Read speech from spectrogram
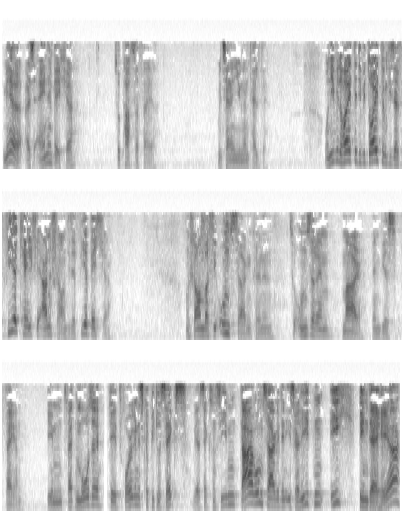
mehr als einen Becher zur Passafeier mit seinen Jüngern teilte. Und ich will heute die Bedeutung dieser vier Kelche anschauen, dieser vier Becher, und schauen, was sie uns sagen können zu unserem Mahl, wenn wir es feiern. Im 2. Mose steht folgendes, Kapitel 6, Vers 6 und 7. Darum sage den Israeliten, ich bin der Herr,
